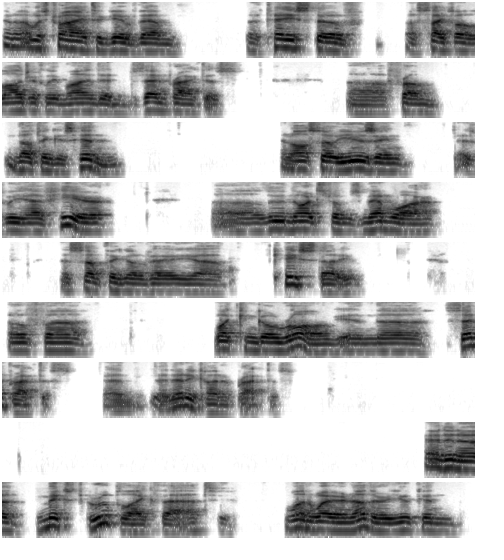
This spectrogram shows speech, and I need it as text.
And I was trying to give them a taste of a psychologically minded Zen practice uh, from Nothing is Hidden. And also using, as we have here, uh, Lou Nordstrom's memoir as something of a uh, case study of uh, what can go wrong in the Zen practice and in any kind of practice. And in a mixed group like that, one way or another, you can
